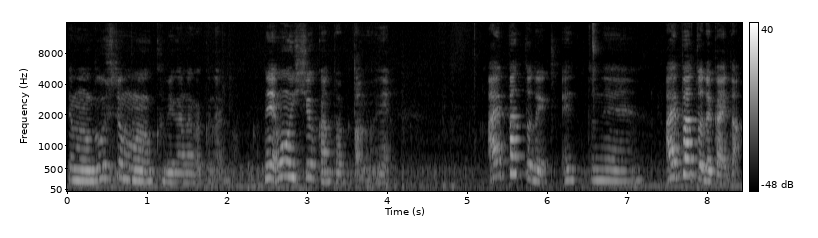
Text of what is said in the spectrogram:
でもどうしても首が長くなるねもう1週間経ったのね。iPad でえっとね iPad で描いた。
